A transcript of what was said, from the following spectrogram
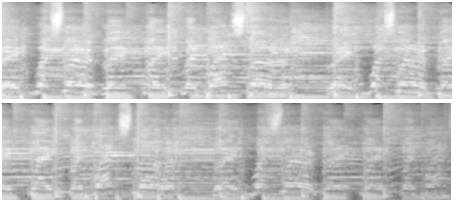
Blake Blake Blake, Blake, Blake Blake Blake, Blake, Blake Blake Blake, Blake, Blake.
